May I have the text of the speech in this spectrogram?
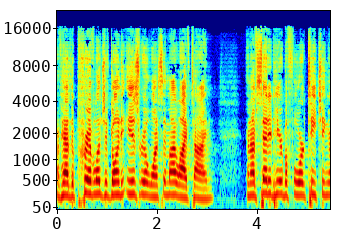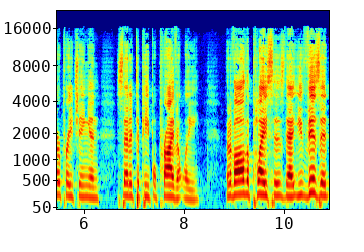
I've had the privilege of going to Israel once in my lifetime. And I've said it here before, teaching or preaching, and said it to people privately. That of all the places that you visit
